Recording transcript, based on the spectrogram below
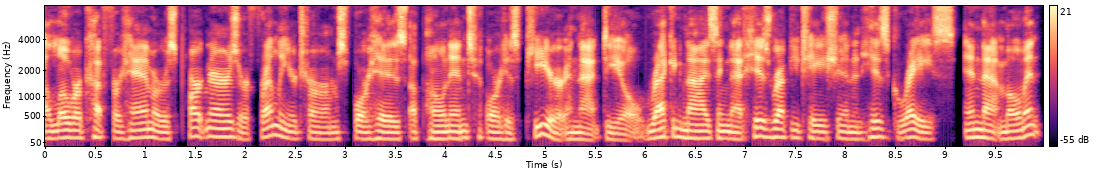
a lower cut for him or his partners or friendlier terms for his opponent or his peer in that deal, recognizing that his reputation and his grace in that moment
